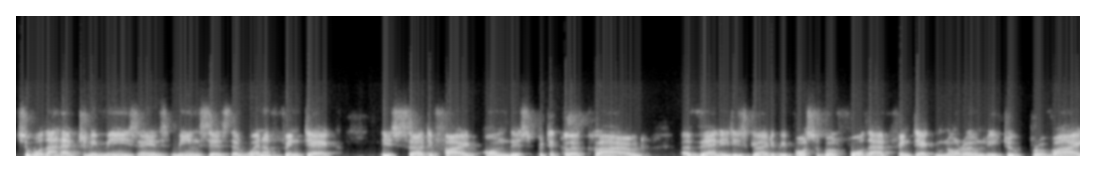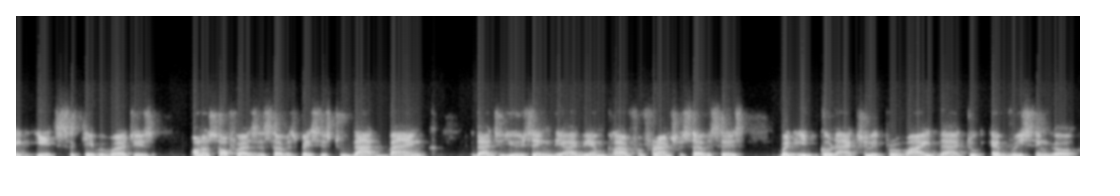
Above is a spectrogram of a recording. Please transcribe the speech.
So what that actually means is means is that when a fintech is certified on this particular cloud, uh, then it is going to be possible for that fintech not only to provide its capabilities on a software as a service basis to that bank that's using the IBM Cloud for Financial Services, but it could actually provide that to every single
